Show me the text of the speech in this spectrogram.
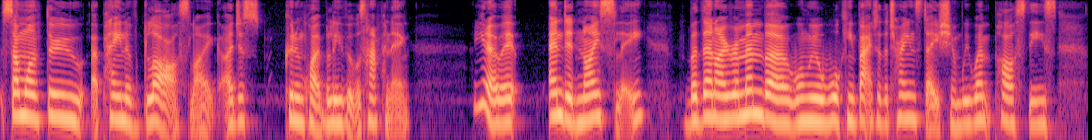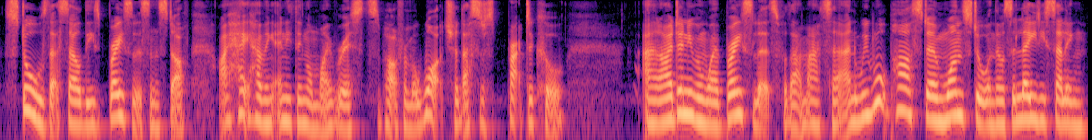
someone through a pane of glass. Like I just couldn't quite believe it was happening. You know, it ended nicely, but then I remember when we were walking back to the train station, we went past these stalls that sell these bracelets and stuff. I hate having anything on my wrists apart from a watch, so that's just practical. And I don't even wear bracelets for that matter. And we walked past um, one stall, and there was a lady selling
